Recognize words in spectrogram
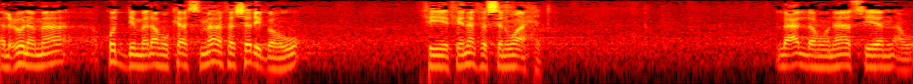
العلماء قدم له كاس ماء فشربه في في نفس واحد. لعله ناسيا أو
